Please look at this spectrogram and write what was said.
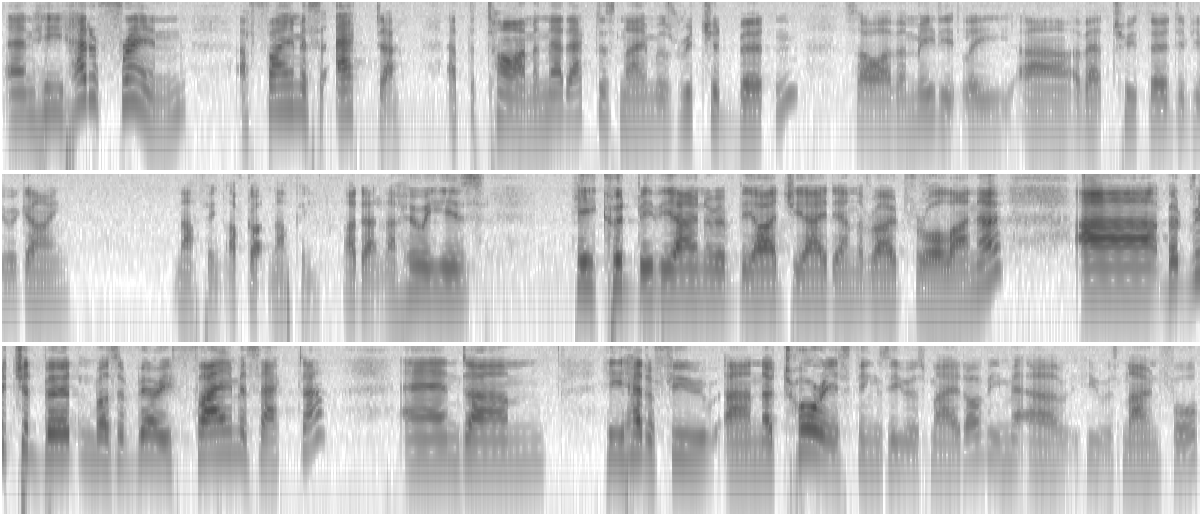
And he had a friend, a famous actor at the time, and that actor's name was Richard Burton. So I've immediately, uh, about two thirds of you are going, nothing, I've got nothing. I don't know who he is. He could be the owner of the IGA down the road for all I know. Uh, but Richard Burton was a very famous actor, and um, he had a few uh, notorious things he was made of. He, uh, he was known for.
